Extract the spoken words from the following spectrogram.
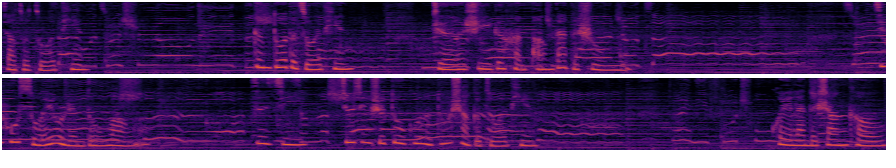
叫做昨天。更多的昨天，这是一个很庞大的数目，几乎所有人都忘了自己究竟是度过了多少个昨天。溃烂的伤口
